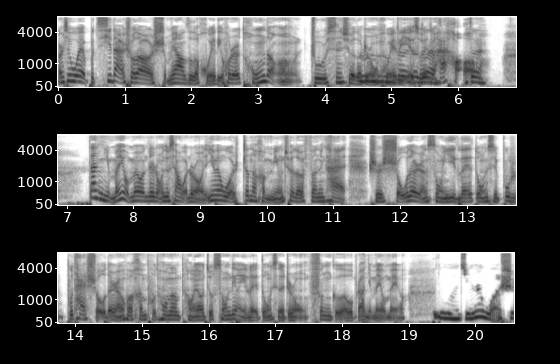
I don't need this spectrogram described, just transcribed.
而且我也不期待收到什么样子的回礼，或者同等注入心血的这种回礼，嗯对对所以就还好。对。但你们有没有这种，就像我这种，因为我真的很明确的分开，是熟的人送一类东西，不不太熟的人或很普通的朋友就送另一类东西的这种风格，我不知道你们有没有？我觉得我是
